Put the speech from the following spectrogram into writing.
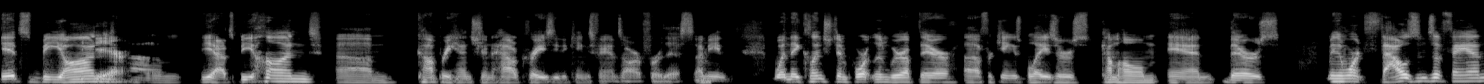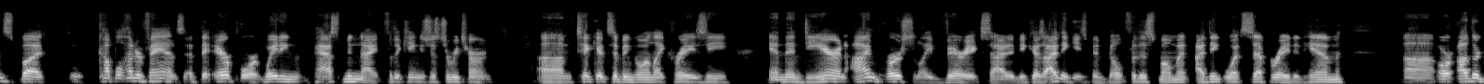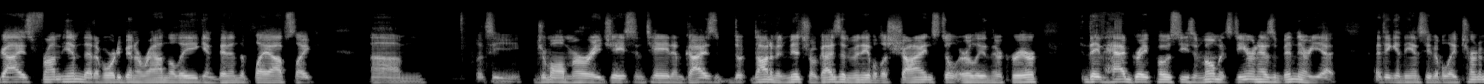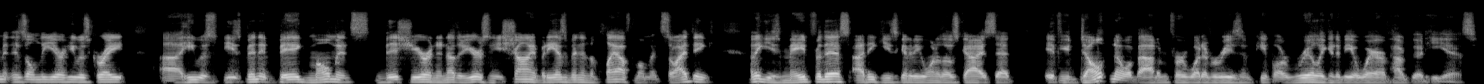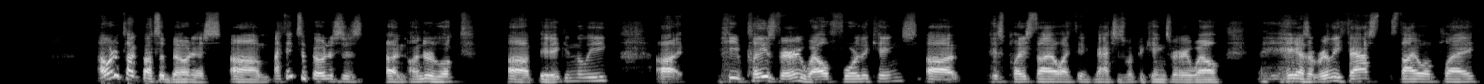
It's beyond yeah, um, yeah it's beyond um, comprehension how crazy the Kings fans are for this. I mm-hmm. mean, when they clinched in Portland, we were up there uh, for Kings Blazers. Come home and there's, I mean, there weren't thousands of fans, but a couple hundred fans at the airport waiting past midnight for the Kings just to return. Um, tickets have been going like crazy. And then De'Aaron, I'm personally very excited because I think he's been built for this moment. I think what separated him uh, or other guys from him that have already been around the league and been in the playoffs, like um, let's see, Jamal Murray, Jayson Tatum, guys, D- Donovan Mitchell, guys that have been able to shine still early in their career. They've had great postseason moments. De'Aaron hasn't been there yet. I think in the NCAA tournament, his only year, he was great. Uh, he was he's been in big moments this year and in other years, and he's shined, but he hasn't been in the playoff moments. So I think I think he's made for this. I think he's going to be one of those guys that if you don't know about him for whatever reason, people are really going to be aware of how good he is. I want to talk about Sabonis. Um, I think Sabonis is an underlooked uh, big in the league. Uh, he plays very well for the Kings. Uh, his play style, I think, matches with the Kings very well. He has a really fast style of play.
